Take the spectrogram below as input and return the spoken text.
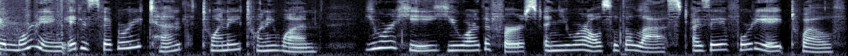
Good morning. It is February 10th, 2021. You are he, you are the first, and you are also the last. Isaiah 48:12.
